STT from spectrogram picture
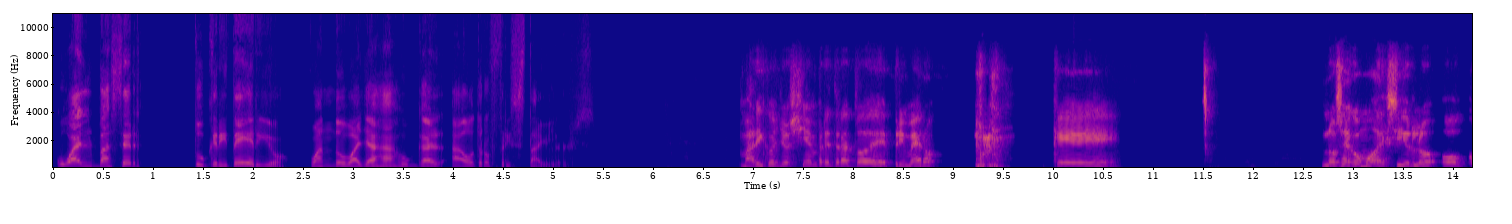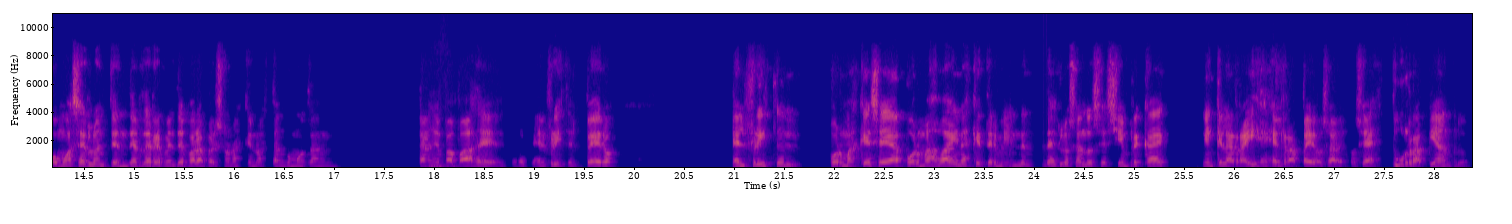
¿cuál va a ser tu criterio cuando vayas a juzgar a otros freestylers? Marico, yo siempre trato de, primero, que no sé cómo decirlo o cómo hacerlo entender de repente para personas que no están como tan, tan empapadas de, de lo que es el freestyle, pero el freestyle, por más que sea, por más vainas que terminen desglosándose, siempre cae en que la raíz es el rapeo, ¿sabes? O sea, es tú rapeando.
